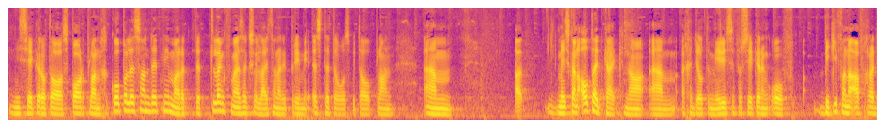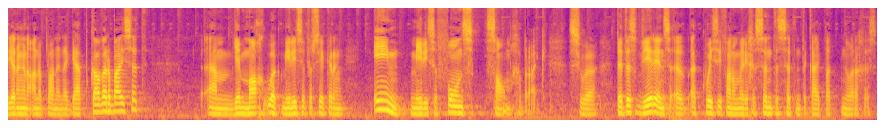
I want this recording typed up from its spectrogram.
nie seker of daar 'n spaarplan gekoppel is aan dit nie, maar dit, dit klink vir my as ek so luister na die premie, is dit 'n hospitaalplan. Ehm um, uh, mens kan altyd kyk na ehm um, 'n gedeelte mediese versekerings of bietjie van 'n afgradering in 'n ander plan en 'n gap cover bysit. Ehm um, jy mag ook mediese versekerings en mediese fonds saam gebruik. So dit is weer eens 'n 'n kwessie van om met die gesin te sit en te kyk wat nodig is.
